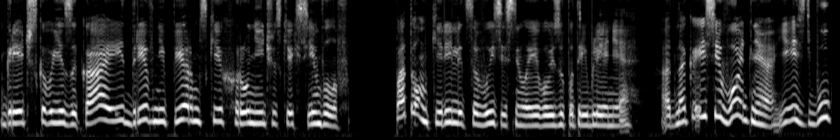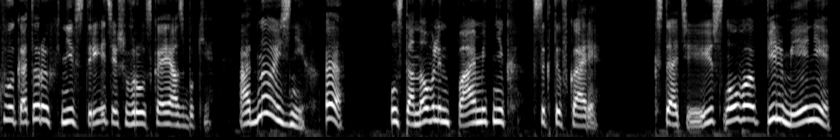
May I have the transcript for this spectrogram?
греческого языка и древнепермских рунических символов. Потом кириллица вытеснила его из употребления. Однако и сегодня есть буквы, которых не встретишь в русской азбуке. Одной из них — «э». Установлен памятник в Сыктывкаре. Кстати, и слово «пельмени»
